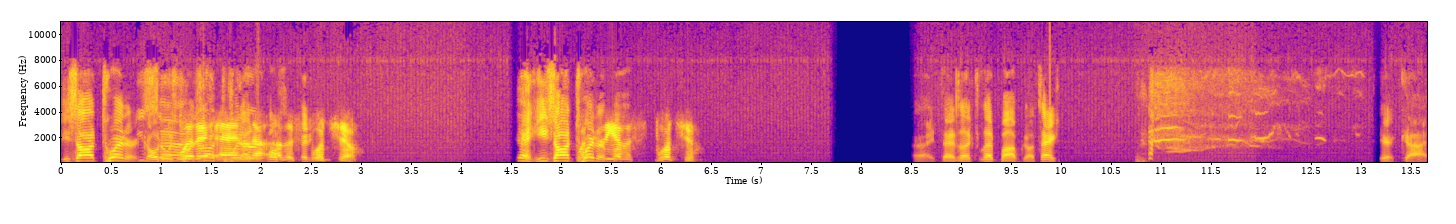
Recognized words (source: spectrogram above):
he's on Twitter. He's, Go to his uh, Twitter. Twitter on and got the a post other video. sports show. Yeah, he's on Twitter. What's Twitter. the Bob. other sports show? All right, then let let Bob go. Thanks. Dear God.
